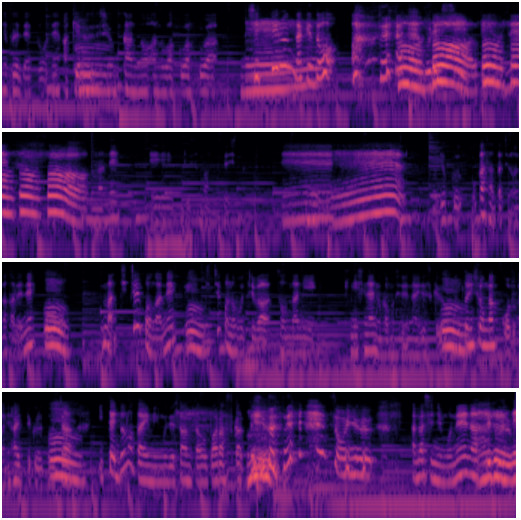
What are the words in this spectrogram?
ね、プレゼントをね開けるうん瞬間のあのワクワクは知ってるんだけど、ねそうそう。嬉しいっていそううねそうそう。そそんなね、えークリスマスでしたう。ね。ねよくお母さんたちの中でね、え。うこん。うまあちっちゃい子がね、うん。ちっちゃい子のうちはそんなに気にしないのかもしれないですけど、うん。本当に小学校とかに入ってくると、うん。じゃあ一体どのタイミングでサンタをばらすかっていうね、そういう話にもねなってくるか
